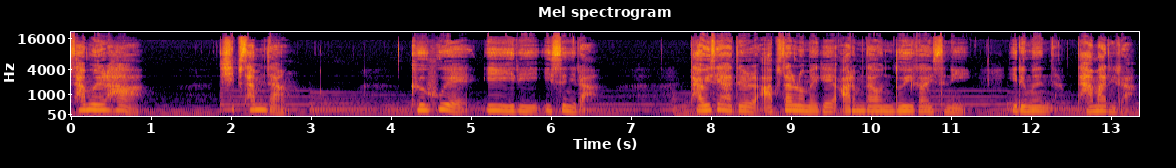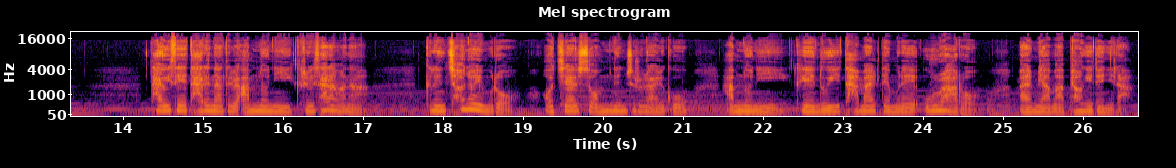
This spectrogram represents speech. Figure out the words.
사무엘 하 13장. 그 후에 이 일이 있으니라. 다윗의 아들 압살롬에게 아름다운 누이가 있으니 이름은 다말이라. 다윗의 다른 아들 암논이 그를 사랑하나 그는 처녀이므로 어찌할 수 없는 줄을 알고 암논이 그의 누이 다말 때문에 우라로 말미암아 병이 되니라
